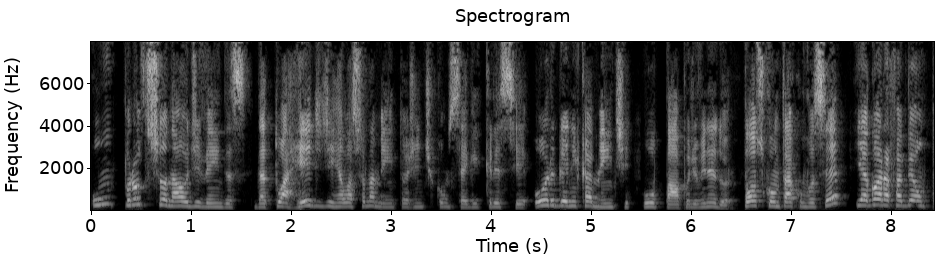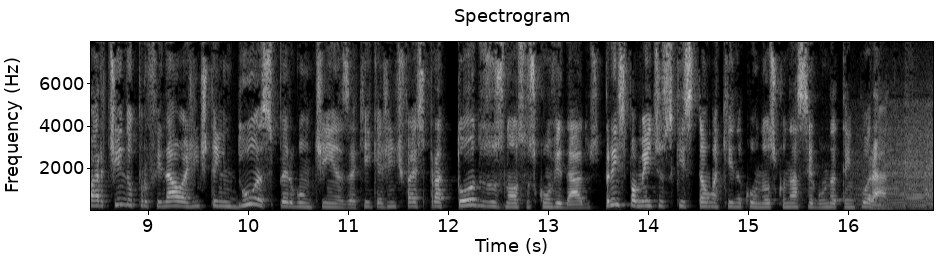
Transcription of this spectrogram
um profissional de vendas da tua rede de relacionamento, a gente consegue crescer organicamente o papo de vendedor. Posso contar com você? E agora, Fabião, partindo para o final, a gente tem duas perguntinhas aqui que a gente faz para todos os nossos convidados, principalmente os que estão aqui conosco na segunda temporada.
